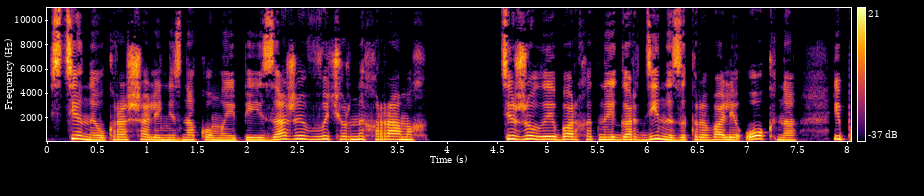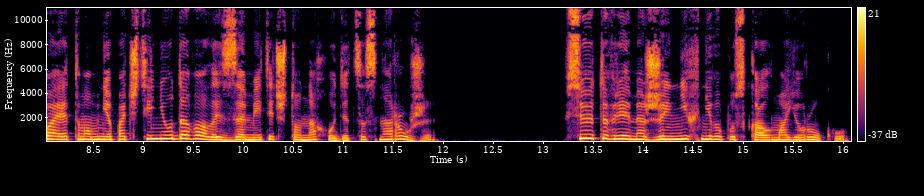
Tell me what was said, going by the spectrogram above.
стены украшали незнакомые пейзажи в вычурных рамах, Тяжелые бархатные гардины закрывали окна, и поэтому мне почти не удавалось заметить, что находится снаружи. Все это время жених не выпускал мою руку.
